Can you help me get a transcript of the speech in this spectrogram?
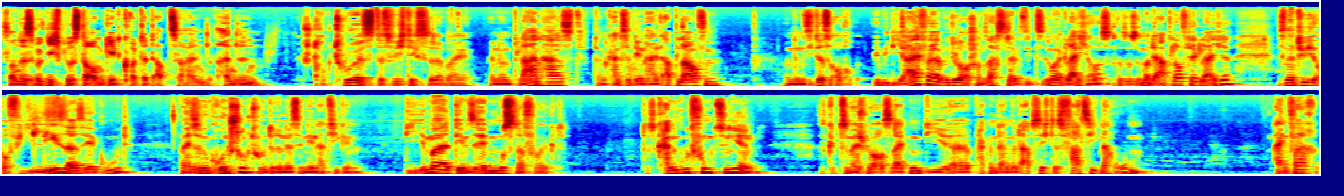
sondern es wirklich bloß darum geht, Content abzuhandeln. Struktur ist das Wichtigste dabei. Wenn du einen Plan hast, dann kannst du den halt ablaufen und dann sieht das auch im Idealfall, wie du auch schon sagst, halt sieht es immer gleich aus. Also ist immer der Ablauf der gleiche. Das ist natürlich auch für die Leser sehr gut, weil so eine Grundstruktur drin ist in den Artikeln, die immer demselben Muster folgt. Das kann gut funktionieren. Es gibt zum Beispiel auch Seiten, die äh, packen dann mit Absicht das Fazit nach oben. Einfach,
